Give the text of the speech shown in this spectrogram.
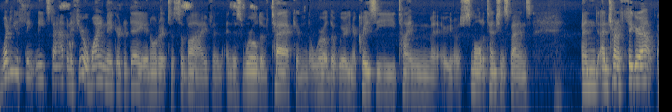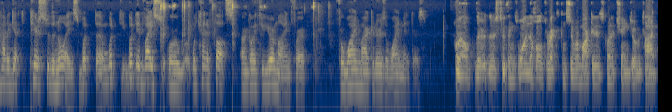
what do you think needs to happen if you're a winemaker today in order to survive in, in, this world of tech and the world that we're, you know, crazy time, uh, you know, small attention spans, and and trying to figure out how to get pierce through the noise? What um, what what advice or what kind of thoughts are going through your mind for for wine marketers or winemakers? Well, there, there's two things. One, the whole direct to consumer market is going to change over time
